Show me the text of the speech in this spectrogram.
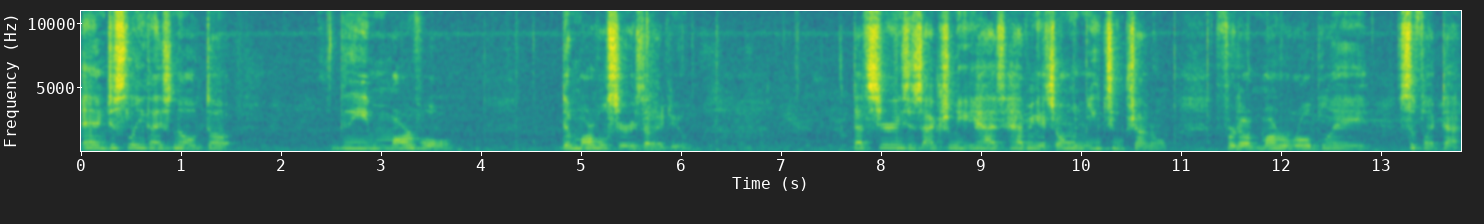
and just to let you guys know the the Marvel the Marvel series that I do. That series is actually has having its own YouTube channel for the Marvel roleplay stuff like that.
